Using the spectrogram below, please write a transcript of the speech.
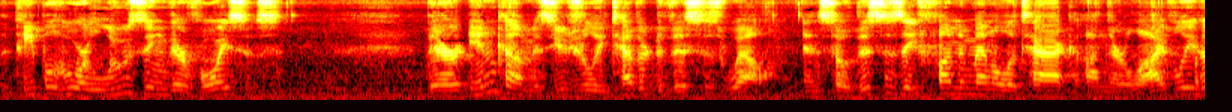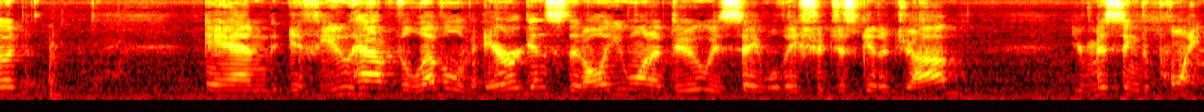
the people who are losing their voices, their income is usually tethered to this as well. And so this is a fundamental attack on their livelihood. And if you have the level of arrogance that all you want to do is say, well, they should just get a job, you're missing the point.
